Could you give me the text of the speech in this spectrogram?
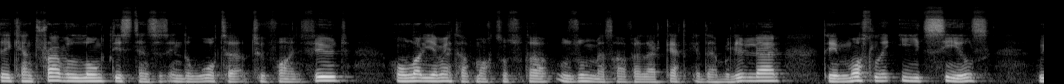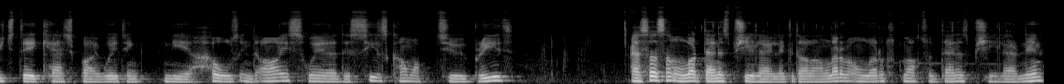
They can travel long distances in the water to find food. Onlar yemək tapmaq üçün suda uzun məsafələr qət edə bilirlər. They mostly eat seals which they catch by waiting near holes in the ice where the seals come up to breathe. Əsasən onlar dəniz pişikləri ilə qidalanırlar və onları tutmaq üçün dəniz pişiklərinin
